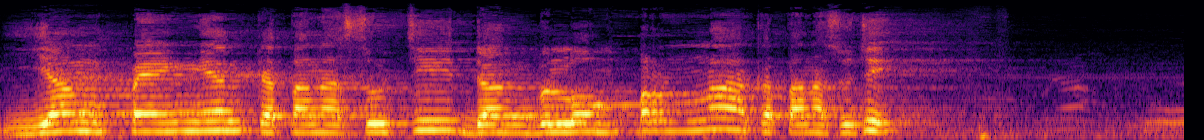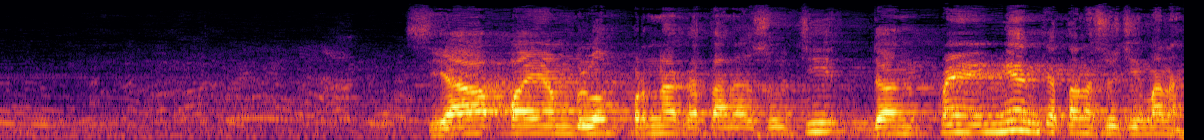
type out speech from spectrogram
Yang pengen ke tanah suci dan belum pernah ke tanah suci. Siapa yang belum pernah ke tanah suci dan pengen ke tanah suci mana?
